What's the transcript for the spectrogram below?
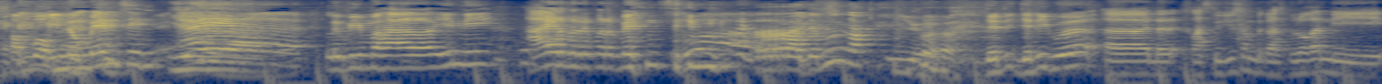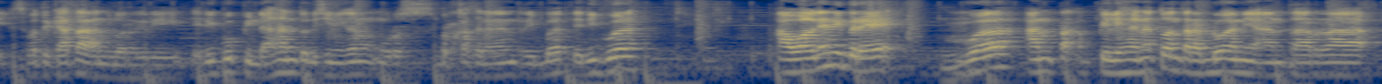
Sombong. Minum bensin. Iya, iya. Lebih mahal ini air daripada bensin. Raja minyak. Iya. jadi jadi gue eh, dari kelas 7 sampai kelas 10 kan di seperti kata kan di luar negeri. Jadi gue pindahan tuh di sini kan ngurus berkas dan lain-lain ribet. Jadi gue awalnya nih bre, gue anta, pilihannya tuh antara dua nih antara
